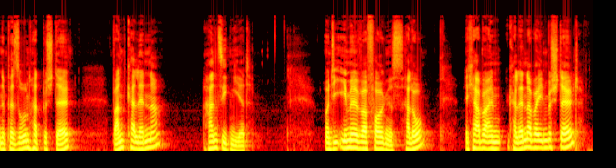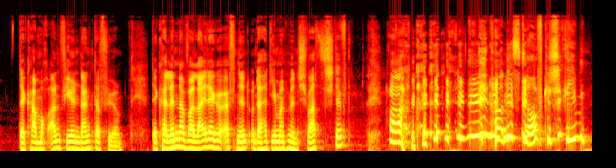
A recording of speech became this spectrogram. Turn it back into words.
eine Person hat bestellt, Wandkalender, handsigniert. Und die E-Mail war folgendes. Hallo, ich habe einen Kalender bei Ihnen bestellt der kam auch an. Vielen Dank dafür. Der Kalender war leider geöffnet und da hat jemand mit einem schwarzen Stift Hannes draufgeschrieben.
